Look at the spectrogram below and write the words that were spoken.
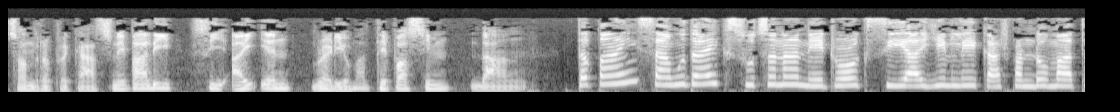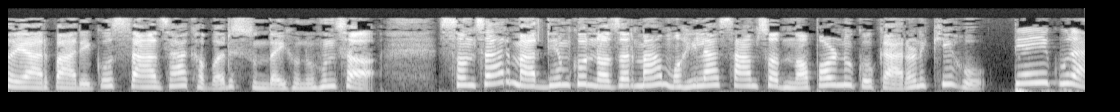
चन्द्र प्रकाश नेपाली सीआईएन रेडियो मध्यपश्चिम दाङ। तपाई सामुदायिक सूचना नेटवर्क सीआईएनले काठमाण्डुमा तयार पारेको साझा खबर सुन्दै हुनुहुन्छ। संचार माध्यमको नजरमा महिला सांसद नपर्नुको कारण के हो? त्यही कुरा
